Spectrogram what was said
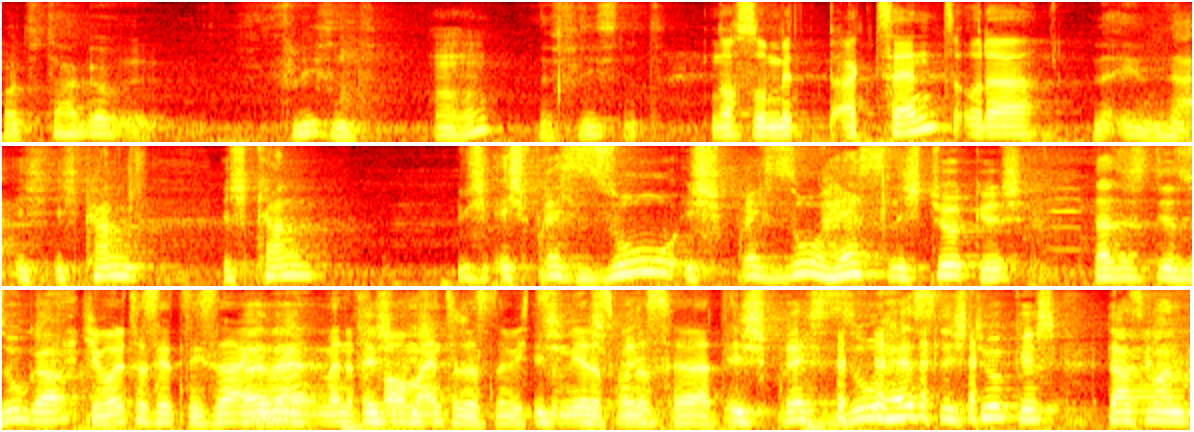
heutzutage äh, fließend. Mhm. Ja, Fließend. Noch so mit Akzent oder? Na, ich, ich kann, ich kann, ich, ich spreche so, ich spreche so hässlich Türkisch, dass ich dir sogar. Ich wollte das jetzt nicht sagen. Nein, nein, meine, meine Frau ich- meinte das nämlich ich- zu mir, dass man sprech- das hört. Ich spreche so hässlich Türkisch, dass man,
